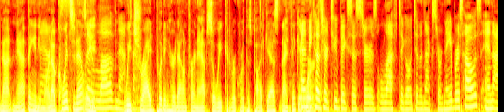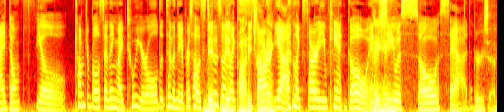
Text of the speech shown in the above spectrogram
not napping anymore. Now, Naps. coincidentally, I love nap we time. tried putting her down for a nap so we could record this podcast, and I think it and worked. because her two big sisters left to go to the next door neighbor's house, and I don't feel comfortable sending my two year old to the neighbor's house too. Mid- so I'm like, mid-potty sorry. training. Yeah, I'm like, sorry, you can't go. And Hey, she hey. was so sad. Very sad.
